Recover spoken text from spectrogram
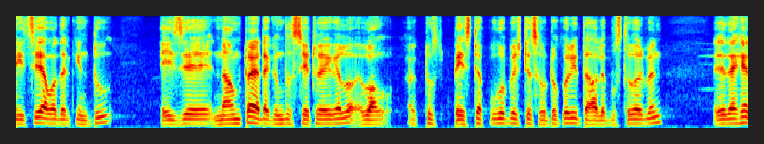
নিচে আমাদের কিন্তু এই যে নামটা, এটা কিন্তু সেট হয়ে গেল এবং একটু পেজটা পুরো পেজটা ছোটো করি, তাহলে বুঝতে পারবেন। এই দেখেন,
